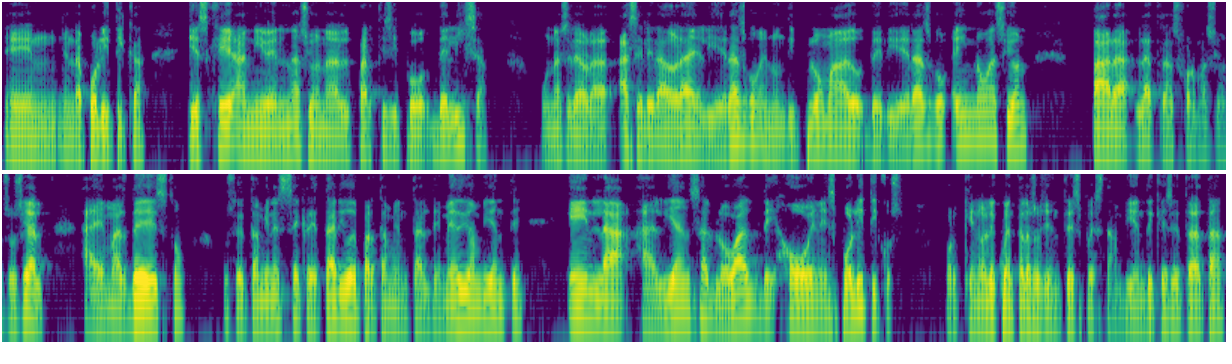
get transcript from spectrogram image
en, en la política y es que a nivel nacional participó de LISA, una aceleradora, aceleradora de liderazgo en un diplomado de liderazgo e innovación para la transformación social. Además de esto, usted también es secretario departamental de Medio Ambiente en la Alianza Global de Jóvenes Políticos. ¿Por qué no le cuenta a los oyentes pues también de qué se trata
